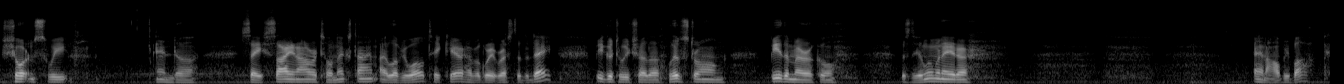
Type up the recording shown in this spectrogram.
short and sweet and uh, say sayonara till next time. I love you all. Take care. Have a great rest of the day. Be good to each other. Live strong. Be the miracle. This is the Illuminator and I'll be back.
